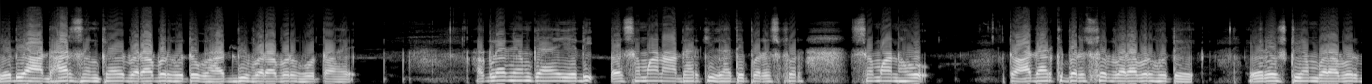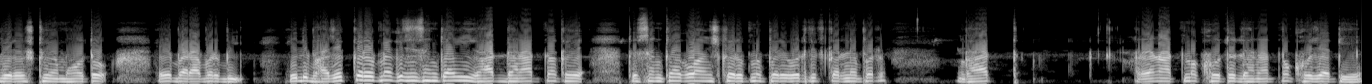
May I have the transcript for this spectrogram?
यदि आधार संख्याएँ बराबर हो तो घात भी बराबर होता है। अगला नियम क्या है? यदि असमान आधार की घाते परस्पर समान हो तो आधार के परस्पर बराबर होते हैं। एम बराबर एम हो तो ए बराबर बी यदि भाजक के रूप में किसी संख्या की घात धनात्मक है तो संख्या को अंश के रूप में परिवर्तित करने पर घात ऋणात्मक हो तो धनात्मक हो जाती है।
